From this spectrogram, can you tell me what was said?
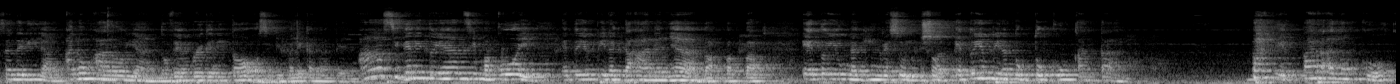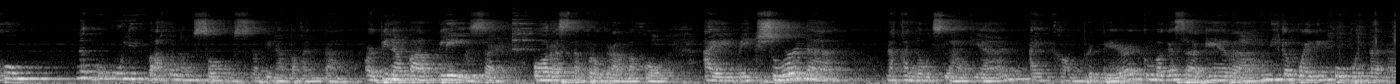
sandali lang, anong araw yan? November ganito? O sige, balikan natin. Ah, si ganito yan, si McCoy. Ito yung pinagdaanan niya, bak, bak, bak. Ito yung naging resolution. Ito yung pinatugtog kong kanta. Bakit? Para alam ko kung nag-uulit ba ako ng songs na pinapakanta or pinapa-play sa oras ng programa ko. I make sure na naka-notes lahat yan. I come prepared. Kumbaga sa gera, hindi ka pwedeng pupunta na,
